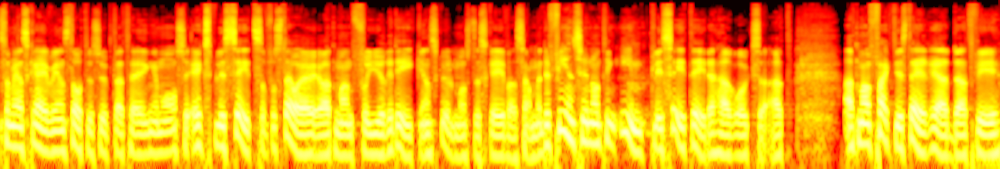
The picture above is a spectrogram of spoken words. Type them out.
som jag skrev i en statusuppdatering i morse, explicit så förstår jag ju att man för juridikens skull måste skriva så. Men det finns ju någonting implicit i det här också, att, att man faktiskt är rädd att vi,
